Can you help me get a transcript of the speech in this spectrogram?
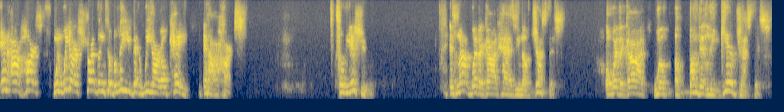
in our hearts when we are struggling to believe that we are okay in our hearts. So the issue is not whether God has enough justice or whether God will abundantly give justice.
